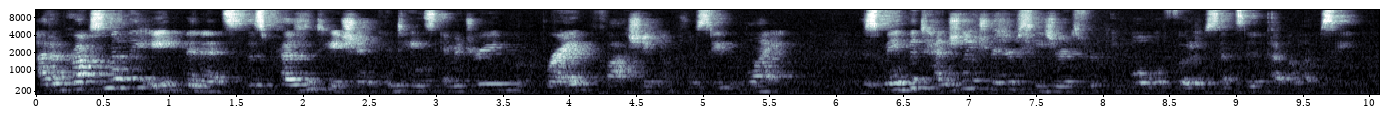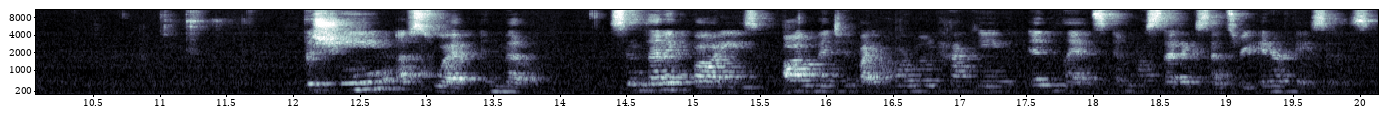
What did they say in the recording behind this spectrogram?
At approximately eight minutes, this presentation contains imagery with bright, flashing, and pulsating light. This may potentially trigger seizures for people with photosensitive epilepsy. The sheen of sweat and metal, synthetic bodies augmented by hormone hacking, implants, and prosthetic sensory interfaces.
